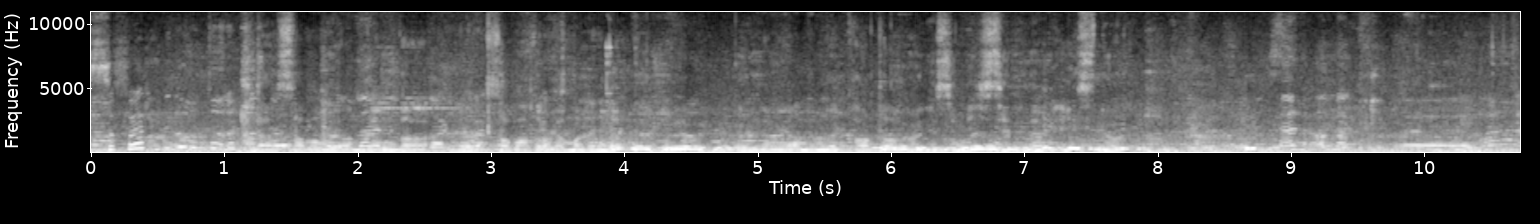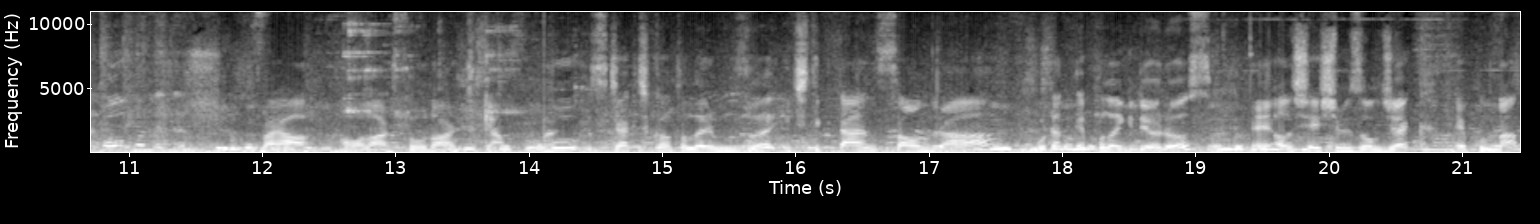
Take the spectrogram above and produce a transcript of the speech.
Sıfır? Ben sabah uyandığımda, sabah da uyanmadım da öğlen uyandığımda Kartal bölgesinde hissedilen eksi 4. Bayağı havalar soğudu artık ya. Bu sıcak çikolatalarımızı içtikten sonra buradan Apple'a gidiyoruz. E, alışverişimiz olacak Apple'dan.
